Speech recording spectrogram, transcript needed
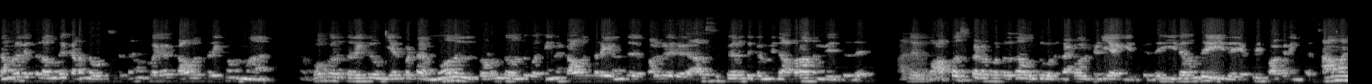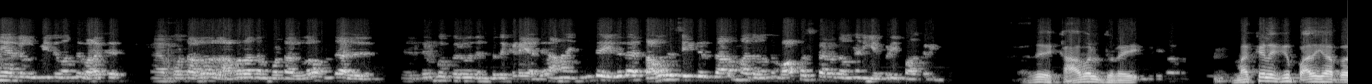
தமிழகத்துல வந்து கடந்த ஒரு சில தினம் காவல்துறைக்கும் போக்குவரத்துறைக்கும் ஏற்பட்ட மோதல் தொடர்ந்து வந்து பாத்தீங்கன்னா காவல்துறை வந்து பல்வேறு அரசு பேருந்துகள் மீது அபராதம் விதித்தது. அது வாபஸ் பெறப்பட்டதா வந்து ஒரு தகவல் வெளியாகி இருக்குது. இதை வந்து இதை எப்படி பாக்குறீங்க சாமானியர்கள் மீது வந்து வழக்கு போட்டாலோ அல்ல அபராதம் போட்டாலோ வந்து அது திரும்ப பெறுவது என்பது கிடையாது. ஆனா இந்த இதுல தவறு செய்திருந்தாலும் அது வந்து வாபஸ் பெறதை வந்து நீங்க எப்படி பாக்குறீங்க அது காவல்துறை மக்களுக்கு பாதுகாப்பு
